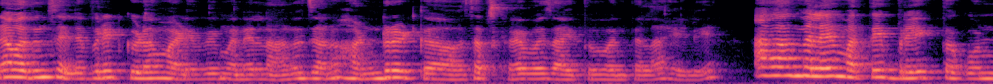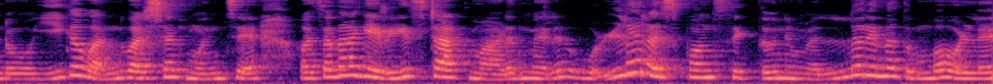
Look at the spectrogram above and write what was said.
ನಾವು ಅದನ್ನು ಸೆಲೆಬ್ರೇಟ್ ಕೂಡ ಮಾಡಿದ್ವಿ ಮನೇಲಿ. ನಾನು ಜಾನು ಹಂಡ್ರೆಡ್ ಸಬ್ಸ್ಕ್ರೈಬರ್ಸ್ ಆಯಿತು ಅಂತೆಲ್ಲ ಹೇಳಿ. ಆದಮೇಲೆ ಮತ್ತೆ ಬ್ರೇಕ್ ತಗೊಂಡು ಈಗ ಒಂದು ವರ್ಷಕ್ಕೆ ಮುಂಚೆ ಹೊಸದಾಗಿ ರೀಸ್ಟಾರ್ಟ್ ಮಾಡಿದ್ಮೇಲೆ ಒಳ್ಳೆ ರೆಸ್ಪಾನ್ಸ್ ಸಿಕ್ತು. ನಿಮ್ಮೆಲ್ಲರಿಂದ ತುಂಬ ಒಳ್ಳೆ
